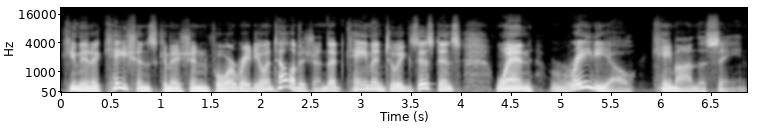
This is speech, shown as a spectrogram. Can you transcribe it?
Communications Commission for Radio and Television, that came into existence when radio came on the scene.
